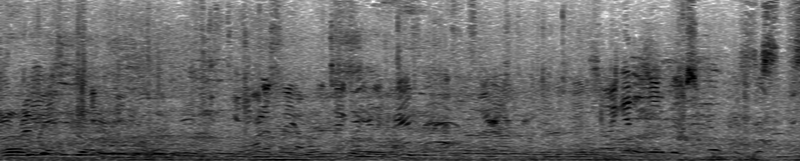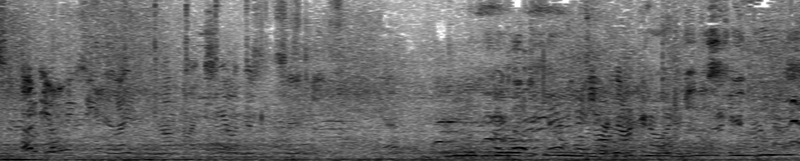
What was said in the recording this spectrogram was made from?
I get a little bit of smoke because this, is not the only thing that I do not like. See how it doesn't sit?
